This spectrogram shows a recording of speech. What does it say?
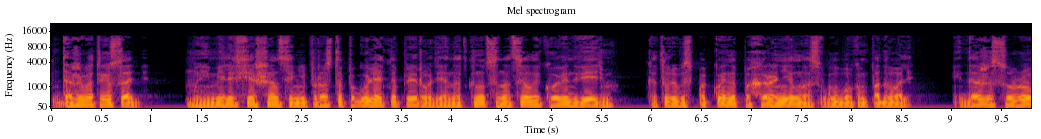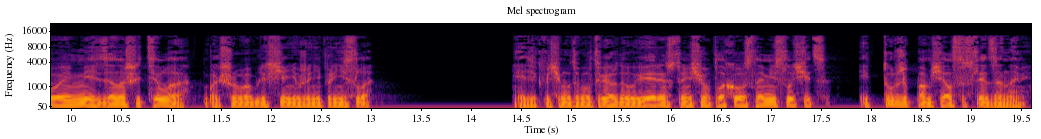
Даже в этой усадьбе. Мы имели все шансы не просто погулять на природе, а наткнуться на целый ковен ведьм, который бы спокойно похоронил нас в глубоком подвале. И даже суровая месть за наши тела большого облегчения уже не принесла. Эдик почему-то был твердо уверен, что ничего плохого с нами не случится, и тут же помчался вслед за нами.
